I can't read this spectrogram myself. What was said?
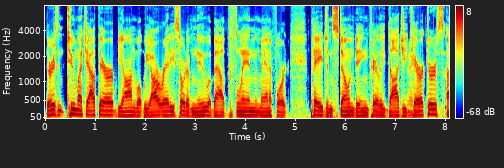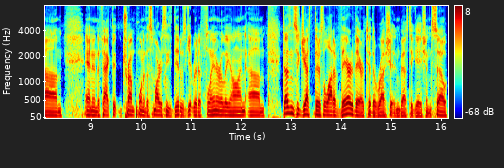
there isn't too much out there beyond what we already sort of knew about Flynn, Manafort, Page, and Stone being fairly dodgy characters, um, and in the fact that Trump, one of the smartest things he did was get rid of Flynn early on, um, doesn't suggest that there's a lot of there there to the Russia investigation. So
